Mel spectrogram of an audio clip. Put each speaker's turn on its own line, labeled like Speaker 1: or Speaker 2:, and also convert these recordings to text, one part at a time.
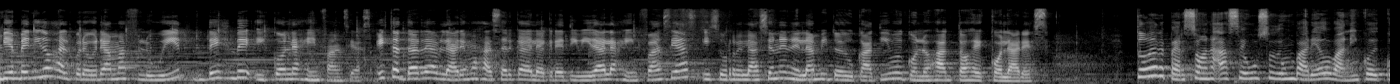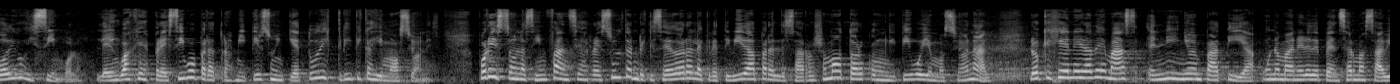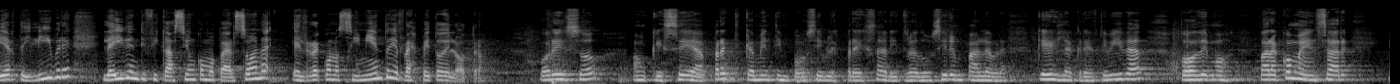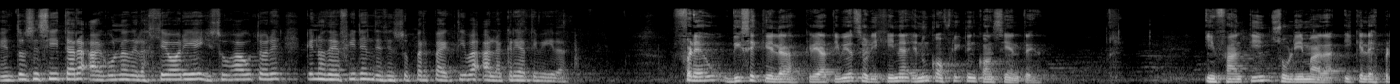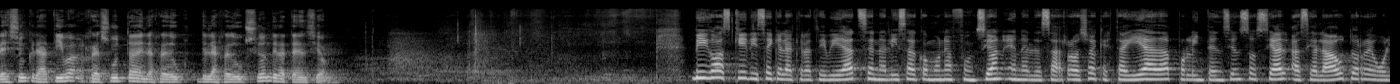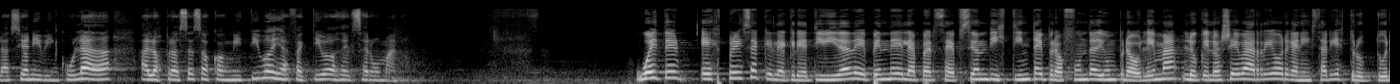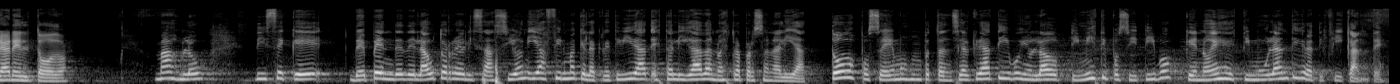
Speaker 1: Bienvenidos al programa Fluir desde y con las infancias. Esta tarde hablaremos acerca de la creatividad de las infancias y su relación en el ámbito educativo y con los actos escolares.
Speaker 2: Toda persona hace uso de un variado abanico de códigos y símbolos, lenguaje expresivo para transmitir sus inquietudes, críticas y emociones. Por eso, en las infancias resulta enriquecedora la creatividad para el desarrollo motor, cognitivo y emocional, lo que genera además el niño empatía, una manera de pensar más abierta y libre, la identificación como persona, el reconocimiento y el respeto del otro.
Speaker 3: Por eso, aunque sea prácticamente imposible expresar y traducir en palabras qué es la creatividad, podemos, para comenzar, entonces citar algunas de las teorías y sus autores que nos definen desde su perspectiva a la creatividad.
Speaker 4: Freud dice que la creatividad se origina en un conflicto inconsciente, infantil sublimada, y que la expresión creativa resulta de la, de la reducción de la atención.
Speaker 5: Vygotsky dice que la creatividad se analiza como una función en el desarrollo que está guiada por la intención social hacia la autorregulación y vinculada a los procesos cognitivos y afectivos del ser humano.
Speaker 1: Wetter expresa que la creatividad depende de la percepción distinta y profunda de un problema, lo que lo lleva a reorganizar y estructurar el todo.
Speaker 2: Maslow dice que depende de la autorrealización y afirma que la creatividad está ligada a nuestra personalidad. Todos poseemos un potencial creativo y un lado optimista y positivo que no es estimulante y gratificante.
